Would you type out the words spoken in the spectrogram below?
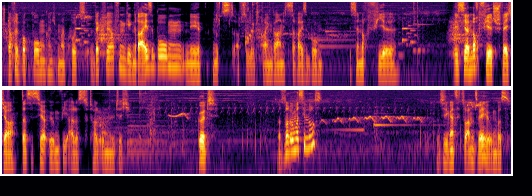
Stachelbockbogen kann ich mal kurz wegwerfen. Gegen Reisebogen? Nee, nutzt absolut rein gar nichts der Reisebogen. Ist ja noch viel ist ja noch viel schwächer. Das ist ja irgendwie alles total unnötig. Gut. Sonst noch irgendwas hier los? Hört sich die ganze Zeit so an, als wäre hier irgendwas.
